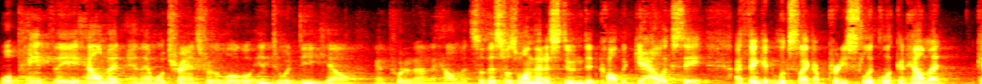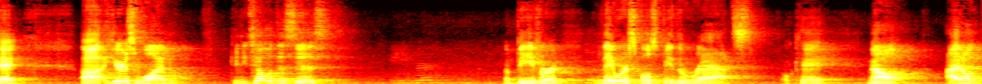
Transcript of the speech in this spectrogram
We'll paint the helmet and then we'll transfer the logo into a decal and put it on the helmet. So this was one that a student did called the Galaxy. I think it looks like a pretty slick looking helmet, okay? Uh, here's one. Can you tell what this is? Beaver. A beaver. They were supposed to be the rats, okay? Now, I don't.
